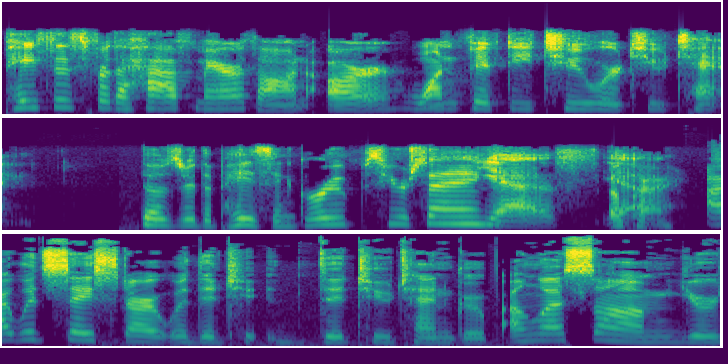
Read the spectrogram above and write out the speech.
Paces for the half marathon are 152 or 210. Those are the pacing groups you're saying? Yes. Yeah. Okay. I would say start with the two, the two ten group, unless um you're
